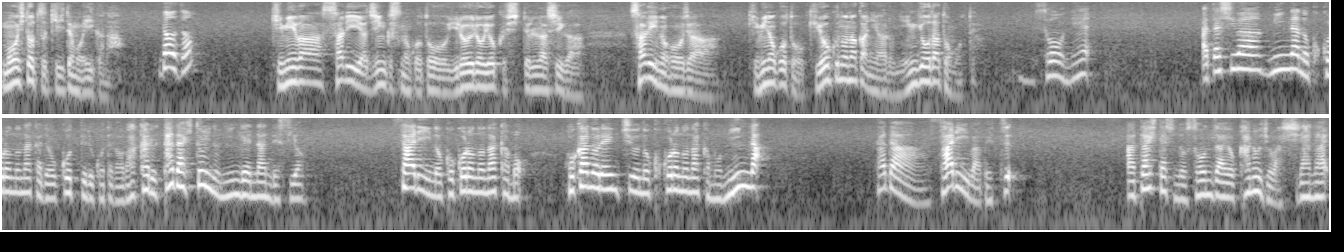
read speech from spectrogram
もう一つ聞いてもいいかな？どうぞ。君はサリーやジンクスのことをいろいろよく知ってるらしいがサリーの方じゃ君のことを記憶の中にある人形だと思ってる。そうね。私はみんなの心の中で起こっていることがわかるただ一人の人間なんですよ。サリーの心の中も他の連中の心の中もみんな。ただサリーは別。私たちの存在を彼女は知らない。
